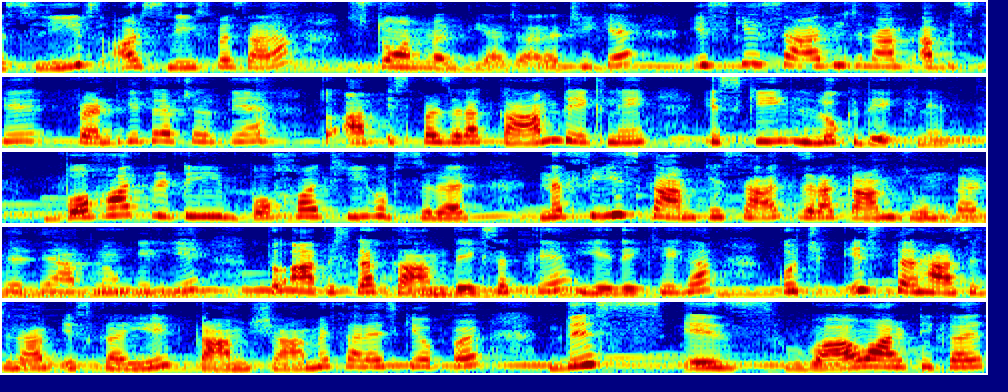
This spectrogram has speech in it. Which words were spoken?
स्लीव्स और स्लीव्स पर सारा स्टोन वर्क दिया जा रहा है, ठीक है? इसके साथ ही जनाब आप इसके फ्रंट की तरफ़ चलते हैं तो आप इस पर जरा काम देख लें, इसकी लुक देख लें। बहुत प्रिटी बहुत ही खूबसूरत, नफीस काम के साथ जरा काम जूम कर देते हैं आप लोगों के लिए तो आप इसका काम देख सकते हैं, ये देखिएगा। कुछ इस तरह से जनाब, इसका ये काम शाम है सारा इसके ऊपर। दिस इज़ वाव आर्टिकल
